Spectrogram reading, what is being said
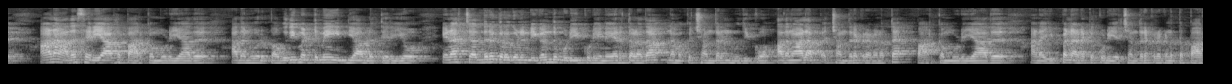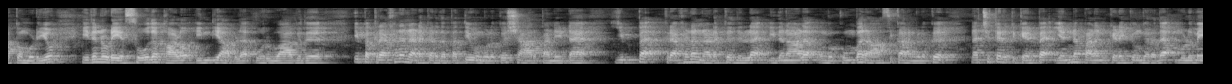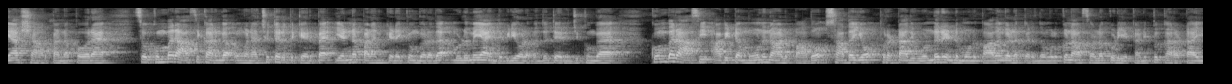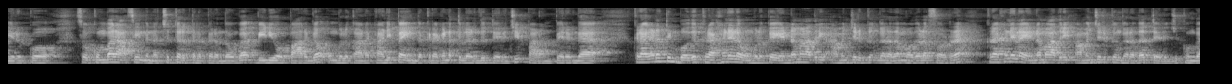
ஆனால் அதை சரியாக பார்க்க முடியாது. அதன் ஒரு பகுதி மட்டுமே இந்தியாவில் தெரியும். ஏன்னா சந்திர கிரகணம் நிகழ்ந்து முடியக்கூடிய நேரத்தில் தான் நமக்கு சந்திரன் உதிக்கும். அதனால் அப்போ சந்திர கிரகணத்தை பார்க்க முடியாது. ஆனால் இப்போ நடக்கக்கூடிய சந்திர கிரகணத்தை பார்க்க முடியும். இதனுடைய சூத காலம் இந்தியாவில் உருவாகுது. இப்போ கிரகணம் நடக்கிறத பற்றி உங்களுக்கு ஷேர் பண்ணிட்டேன். இப்போ கிரகணம் நடக்குதில்ல இதனால் உங்கள் கும்ப ராசிக்காரங்களுக்கு நட்சத்திரத்துக்கு ஏற்ப என்ன பலன் கிடைக்குங்கிறத முழுமையாக ஷேர் பண்ண போகிறேன் ஸோ கும்ப ராசிக்காரங்க உங்கள் நட்சத்திரத்துக்கு ஏற்ப என்ன பலன் கிடைக்குங்கிறத முழுமையாக இந்த வீடியோவில் வந்து தெரிஞ்சுக்குங்க. கும்பராசி அவிட்ட மூணு நாலு பாதம் சதயம் புரட்டாதி ஒன்று ரெண்டு மூணு பாதங்களில் பிறந்தவங்களுக்கு நான் சொல்லக்கூடிய கணிப்பு கரெக்டாக இருக்கும் ஸோ கும்பராசி இந்த நட்சத்திரத்தில் பிறந்தவங்க வீடியோ பாருங்கள் உங்களுக்கான கணிப்பை இந்த கிரகணத்திலிருந்து தெரிஞ்சு பலன் பெறுங்க. கிரகணத்தின் போது கிரகநிலை உங்களுக்கு என்ன மாதிரி அமைஞ்சிருக்குங்கிறத முதல்ல சொல்கிறேன் கிரகநிலை என்ன மாதிரி அமைஞ்சிருக்குங்கிறத தெரிஞ்சுக்குங்க.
